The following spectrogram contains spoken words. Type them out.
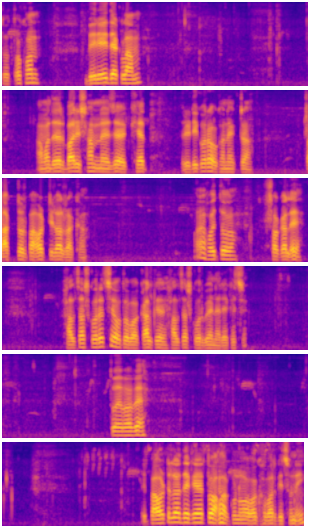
তো তখন বেরিয়েই দেখলাম আমাদের বাড়ির সামনে যে ক্ষেত রেডি করা, ওখানে একটা ট্রাক্টর পাওয়ার টিলার রাখা। হয়তো সকালে হাল চাষ করেছে অথবা কালকে হাল চাষ করবে, এনে রেখেছে। তো এভাবে এই পাওয়ার টিলার দেখে তো আমার কোনো অবাক হবার কিছু নেই।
